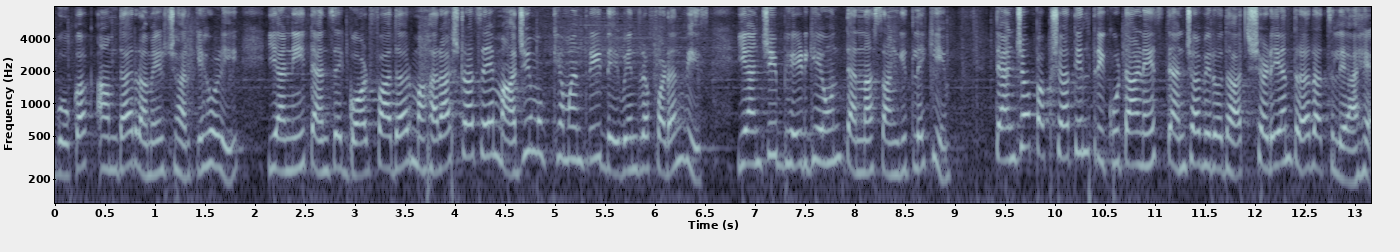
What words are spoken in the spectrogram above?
गोकाक आमदार रमेश झारकेहोळी यांनी त्यांचे गॉडफादर महाराष्ट्राचे माजी मुख्यमंत्री देवेंद्र फडणवीस यांची भेट घेऊन त्यांना सांगितले की त्यांच्या पक्षातील त्रिकुटानेच त्यांच्या विरोधात षडयंत्र रचले आहे.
